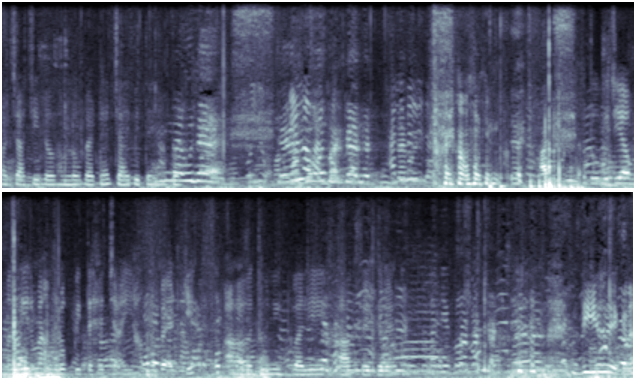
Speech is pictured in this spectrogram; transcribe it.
और चाची लोग, हम लोग बैठे हैं, चाय पीते हैं यहाँ पर। दो बजे अब मंदिर में हम लोग पीते हैं चाय, यहाँ पर बैठ के। धुनी वाली आग सेक रहे हैं। दिए देखना।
